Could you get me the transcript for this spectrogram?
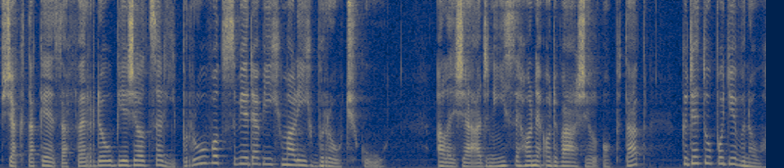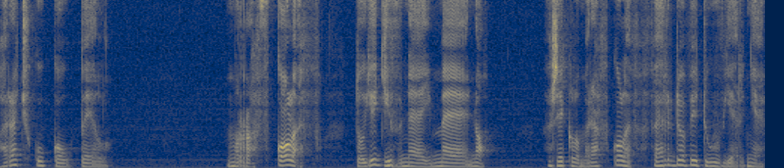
Však také za Ferdou běžel celý průvod zvědavých malých broučků. Ale žádný se ho neodvážil optat, kde tu podivnou hračku koupil. Mravkolev, to je divné jméno, řekl Mravkolev Ferdovi důvěrně.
